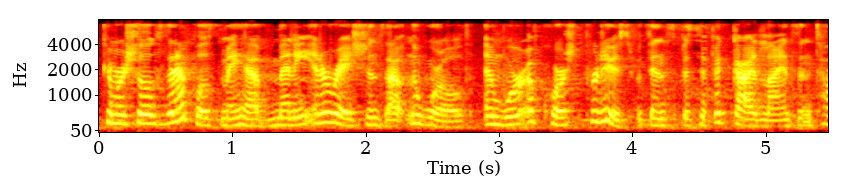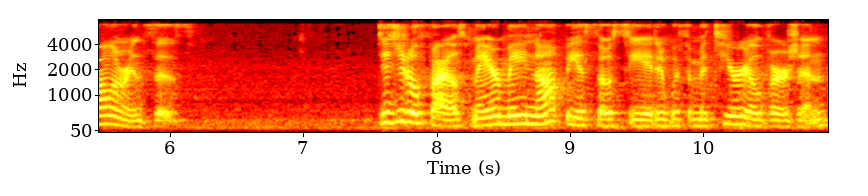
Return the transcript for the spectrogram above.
commercial examples may have many iterations out in the world and were of course produced within specific guidelines and tolerances. Digital files may or may not be associated with a material version,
